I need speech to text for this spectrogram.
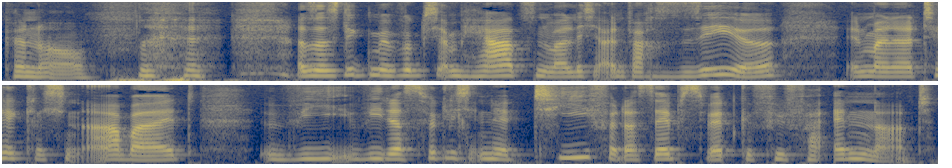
Genau. Also es liegt mir wirklich am Herzen, weil ich einfach sehe in meiner täglichen Arbeit, wie, wie das wirklich in der Tiefe das Selbstwertgefühl verändert,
